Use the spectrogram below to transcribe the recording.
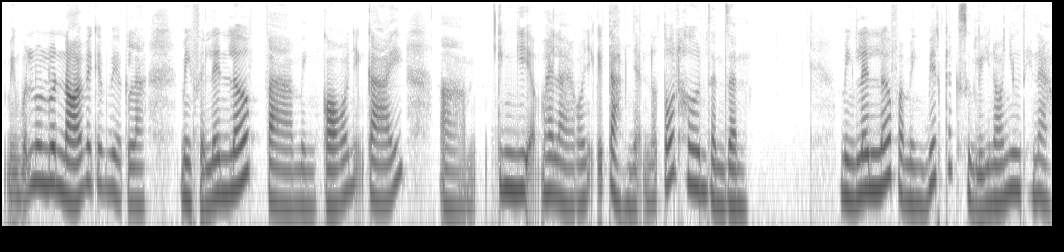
mình vẫn luôn luôn nói về cái việc là mình phải lên lớp và mình có những cái uh, kinh nghiệm hay là có những cái cảm nhận nó tốt hơn dần dần. Mình lên lớp và mình biết cách xử lý nó như thế nào.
